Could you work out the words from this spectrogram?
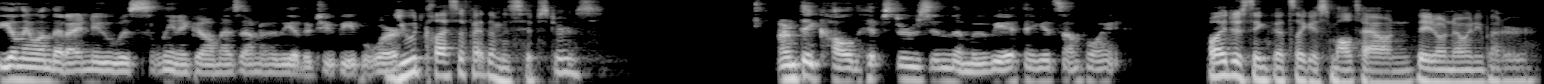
the only one that I knew was Selena Gomez. I don't know who the other two people were. You would classify them as hipsters? Aren't they called hipsters in the movie, I think, at some point? Well, I just think that's like a small town. They don't know any better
